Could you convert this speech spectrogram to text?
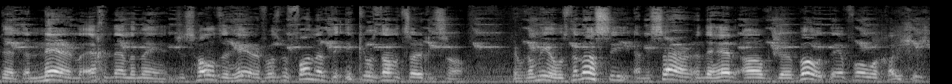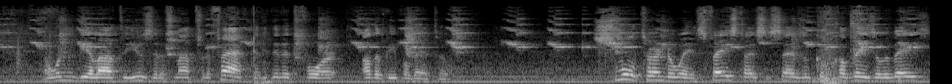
that a Ner, Le'echad Ner just holds it here, if it was before of the Ikke was done with Tzarech Yisrael. Gamliel was the Nasi, and the Sar, and the head of the boat, therefore were Choshish, I wouldn't be allowed to use it if not for the fact that he did it for other people there too. Shmuel turned away his face. Taisa says in Kuf Chav Beis over Beis,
